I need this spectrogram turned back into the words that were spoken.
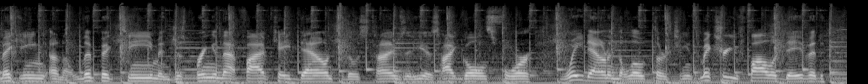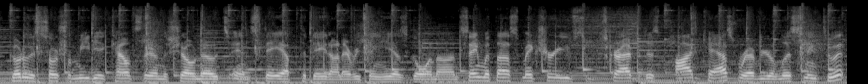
making an Olympic team and just bringing that 5K down to those times that he has high goals for, way down in the low 13s, make sure you follow David. Go to his social media accounts there in the show notes and stay up to date on everything he has going on. Same with us. Make sure you subscribe to this podcast wherever you're listening to it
